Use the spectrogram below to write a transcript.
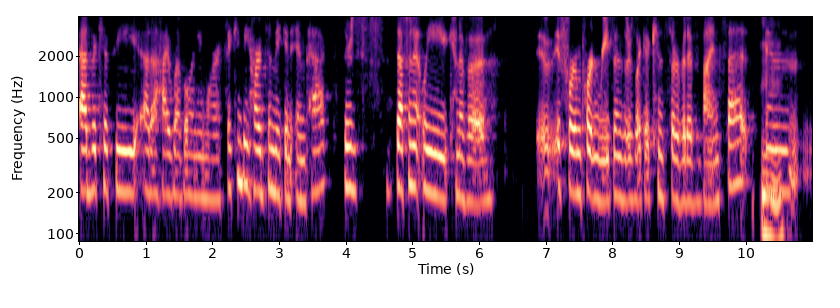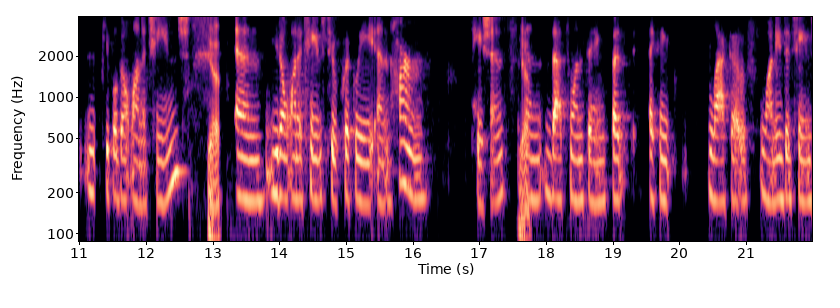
advocacy at a high level anymore, it can be hard to make an impact. There's definitely kind of a, if for important reasons, there's like a conservative mindset, mm-hmm. and people don't want to change Yeah. and you don't want to change too quickly and harm patients Yeah. and that's one thing but i think lack of wanting to change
